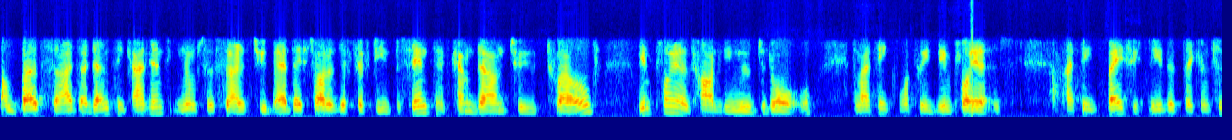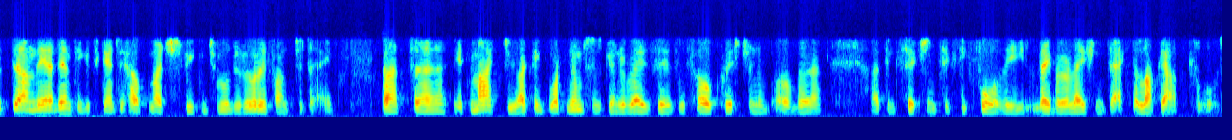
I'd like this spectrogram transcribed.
on both sides. I don't think I don't think NUMSA's side is too bad. They started at 15%, they've come down to 12. The employer employers hardly moved at all, and I think what we the employers, I think basically that they can sit down there. I don't think it's going to help much speaking to Mildred Oliphant today, but uh, it might do. I think what NUMSA is going to raise there is this whole question of, of uh, I think Section 64 of the Labour Relations Act, the lockout clause.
